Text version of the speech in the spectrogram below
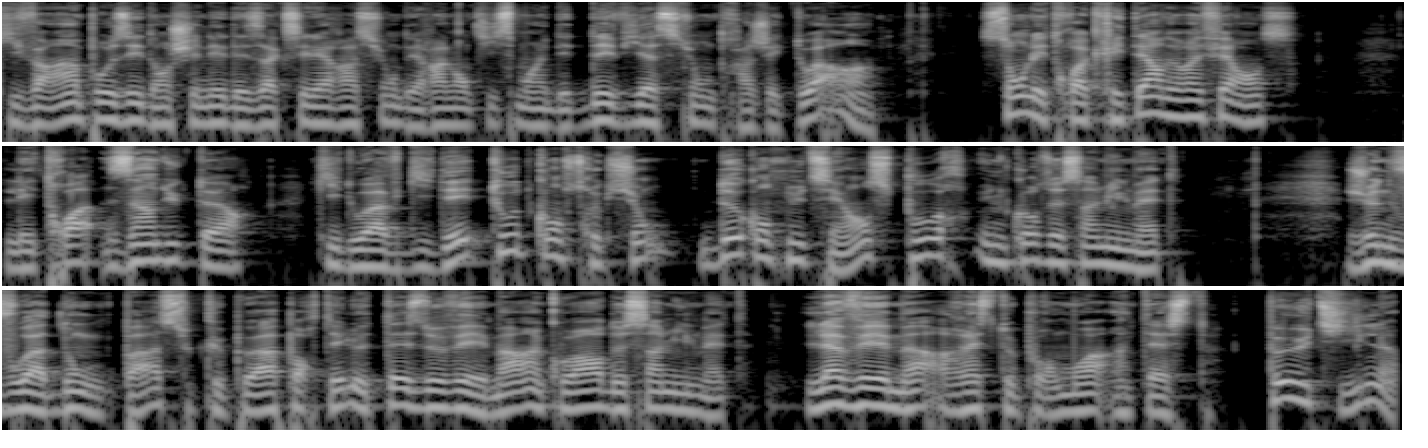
qui va imposer d'enchaîner des accélérations, des ralentissements et des déviations de trajectoire, sont les trois critères de référence, les trois inducteurs qui doivent guider toute construction de contenu de séance pour une course de 5000 mètres. Je ne vois donc pas ce que peut apporter le test de VMA à un coureur de 5000 mètres. La VMA reste pour moi un test peu utile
